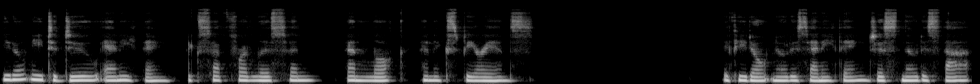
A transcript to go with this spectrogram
You don't need to do anything except for listen and look and experience. If you don't notice anything, just notice that.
